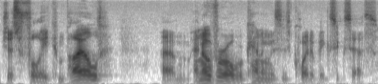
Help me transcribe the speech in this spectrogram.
just fully compiled. Um, and overall, we're counting this as quite a big success.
